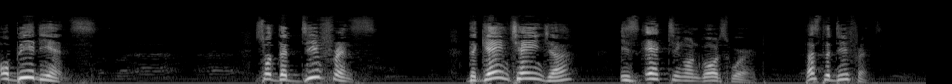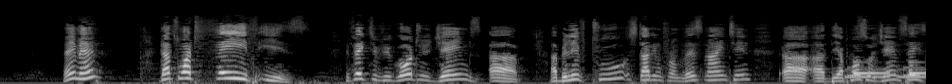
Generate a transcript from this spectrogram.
obedience. So the difference, the game changer is acting on God's word. That's the difference. Amen. That's what faith is. In fact, if you go to James, uh, I believe 2, starting from verse 19, uh, uh, the Apostle James says,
